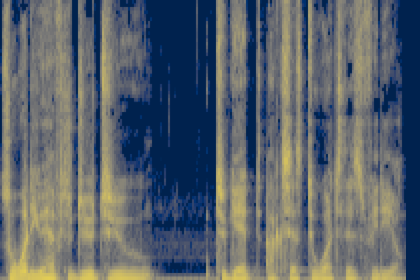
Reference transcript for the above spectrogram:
So, what do you have to do to to get access to watch this video?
